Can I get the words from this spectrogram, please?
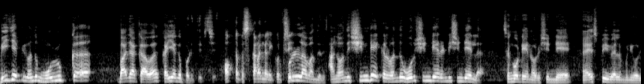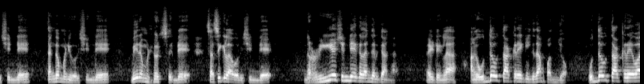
பிஜேபி வந்து முழுக்க பாஜகவை கையகப்படுத்திடுச்சு ஆக்டோபஸ் கரங்களை குற்றி ஃபுல்லா வந்துடுச்சு அங்க வந்து ஷிண்டேக்கள் வந்து ஒரு ஷிண்டே ரெண்டு ஷிண்டே இல்ல. செங்கோட்டையன் ஒரு ஷிண்டே எஸ்பி வேலுமணி ஒரு ஷிண்டே தங்கமணி ஒரு ஷிண்டே வீரமணி ஒரு ஷிண்டே சசிகலா ஒரு ஷிண்டே. நிறைய ஷிண்டேக்கள் அங்க இருக்காங்க. ரைட்டுங்களா? அங்கே உத்தவ் தாக்கரேக்களுக்கு தான் பஞ்சம். உத்தவ் தாக்கரேவா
